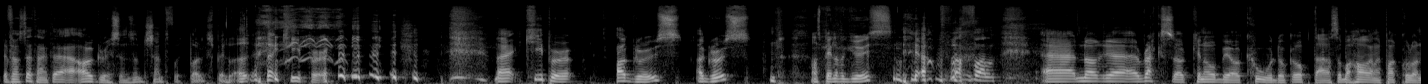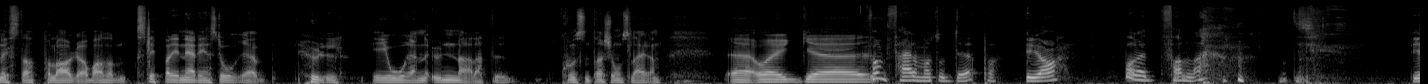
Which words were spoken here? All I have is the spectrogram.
Det første jeg tenkte, er Argrus en sånn kjent fotballspiller? keeper. Nei, keeper Agrus Agrus? Han spiller for grus? ja, i hvert fall. Eh, når eh, Rex og Kenobi og co. dukker opp der, så bare har han et par kolonister på lager og bare sånn, slipper de ned i en stor eh, hull i jorden under dette konsentrasjonsleiren. Eh, og jeg eh, For en feil måte å dø på. Ja. Bare falle.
